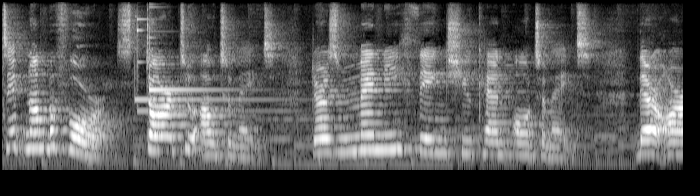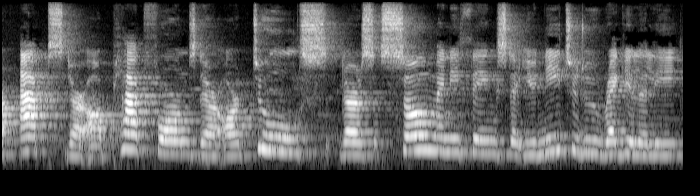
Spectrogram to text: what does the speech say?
Tip number four, start to automate. There's many things you can automate. There are apps, there are platforms, there are tools, there's so many things that you need to do regularly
